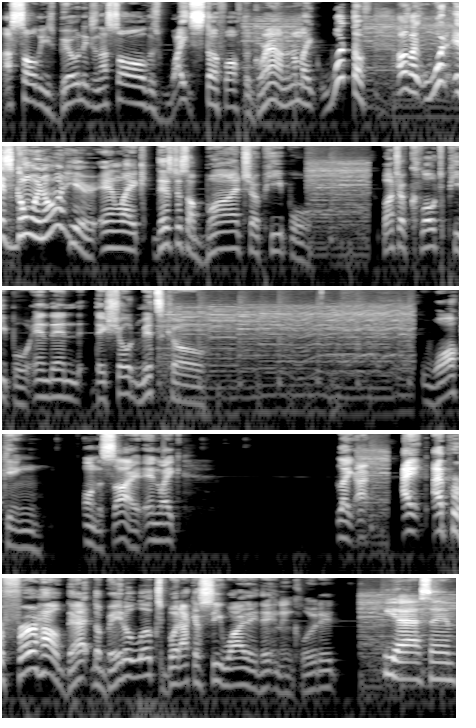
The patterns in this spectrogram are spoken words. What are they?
I saw these buildings and I saw all this white stuff off the ground, and I'm like, what the? F-? I was like, what is going on here? And like, there's just a bunch of people, bunch of cloaked people, and then they showed Mitsuko walking on the side, and like. Like I, I, I prefer how that the beta looks, but I can see why they didn't include it. Yeah, same.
